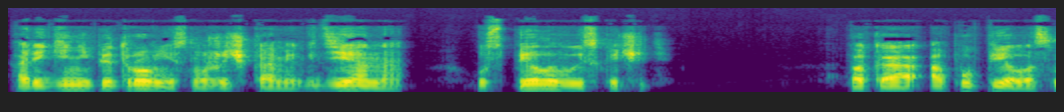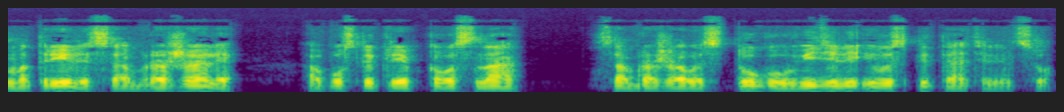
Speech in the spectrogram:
а Регине Петровне с мужичками. Где она? Успела выскочить? Пока опупело смотрели, соображали, а после крепкого сна соображалась туго, увидели и воспитательницу.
